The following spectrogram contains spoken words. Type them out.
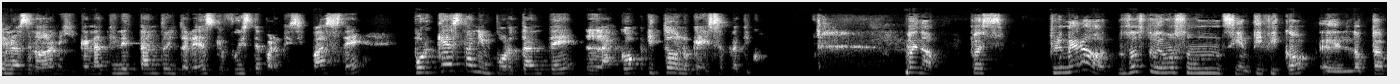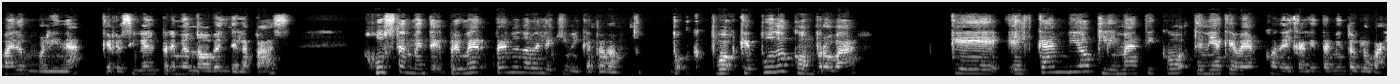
una senadora mexicana, tiene tanto interés que fuiste, participaste? ¿Por qué es tan importante la COP y todo lo que ahí se platicó? Bueno, pues Primero, nosotros tuvimos un científico, el doctor Mario Molina, que recibió el Premio Nobel de la Paz, justamente, primer Premio Nobel de Química, perdón, porque pudo comprobar que el cambio climático tenía que ver con el calentamiento global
